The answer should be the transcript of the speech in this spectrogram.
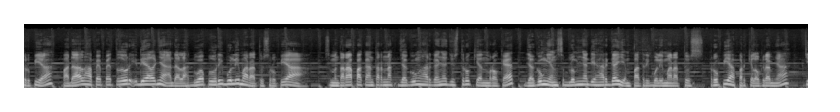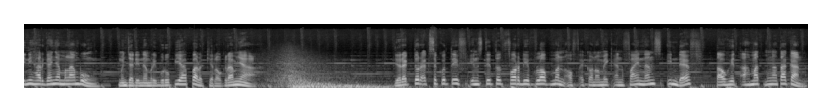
rupiah, padahal HPP telur idealnya adalah 20.500 rupiah. Sementara pakan ternak jagung harganya justru kian meroket. Jagung yang sebelumnya dihargai Rp4.500 per kilogramnya, kini harganya melambung menjadi Rp6.000 per kilogramnya. Direktur Eksekutif Institute for Development of Economic and Finance (INDEF), Tauhid Ahmad mengatakan,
